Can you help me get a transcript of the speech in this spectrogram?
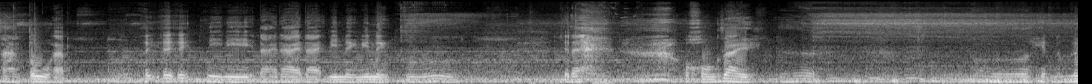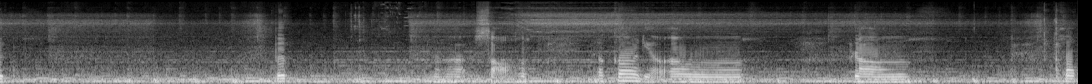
สร้างตู้ครับเอ้ยเอ้ยเอ้นี่นี่ได้ได้ได้นิดหนึ่งนิดหนึ่งอืมจะได้เอาของใส่เออเออเห็ดน้ำลึกปุ๊บแล้วก็สอง แล้วก็เดี๋ยวเอาลองพก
